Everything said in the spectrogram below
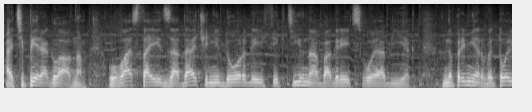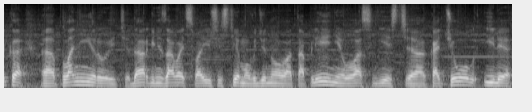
А теперь о главном. У вас стоит задача недорого и эффективно обогреть свой объект. Например, вы только э, планируете да, организовать свою систему водяного отопления, у вас есть э, котел или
